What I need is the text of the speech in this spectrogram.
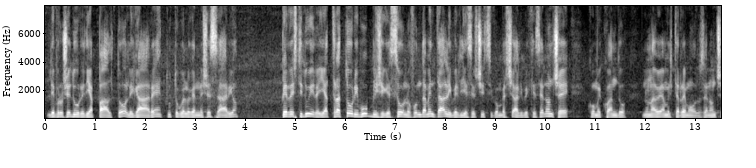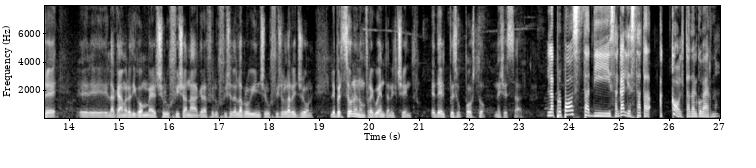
le procedure di appalto, le gare, tutto quello che è necessario per restituire gli attrattori pubblici che sono fondamentali per gli esercizi commerciali, perché se non c'è, come quando non avevamo il terremoto, se non c'è eh, la Camera di Commercio, l'ufficio anagrafe, l'ufficio della provincia, l'ufficio della regione, le persone non frequentano il centro ed è il presupposto necessario. La proposta di Sangalli è stata accolta dal governo?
